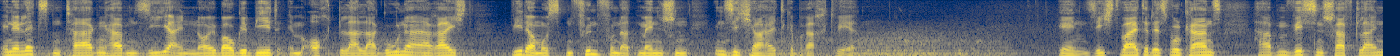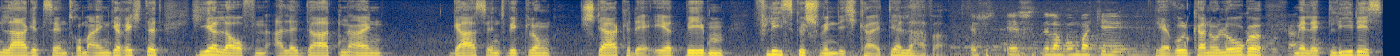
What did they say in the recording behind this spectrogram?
In den letzten Tagen haben sie ein Neubaugebiet im Ort La Laguna erreicht. Wieder mussten 500 Menschen in Sicherheit gebracht werden. In Sichtweite des Vulkans haben Wissenschaftler ein Lagezentrum eingerichtet. Hier laufen alle Daten ein. Gasentwicklung, Stärke der Erdbeben, Fließgeschwindigkeit der Lava. Der Vulkanologe Meletlidis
